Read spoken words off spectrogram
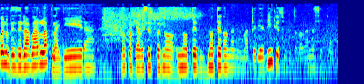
bueno, desde lavar la playera, ¿no? Porque a veces pues no, no te, no te donan el material limpio, sino te lo dan así como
